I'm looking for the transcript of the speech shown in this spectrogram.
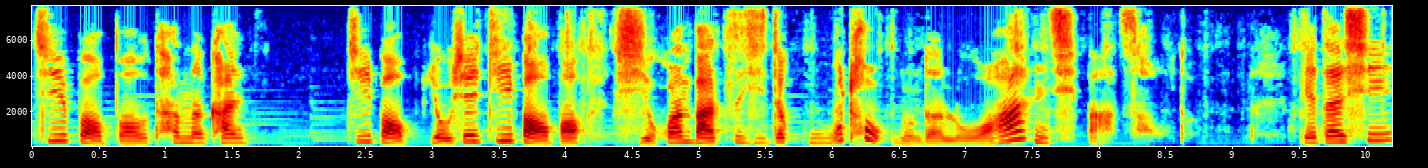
鸡宝宝他们看，鸡宝有些鸡宝宝喜欢把自己的骨头弄得乱七八糟的。别担心，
